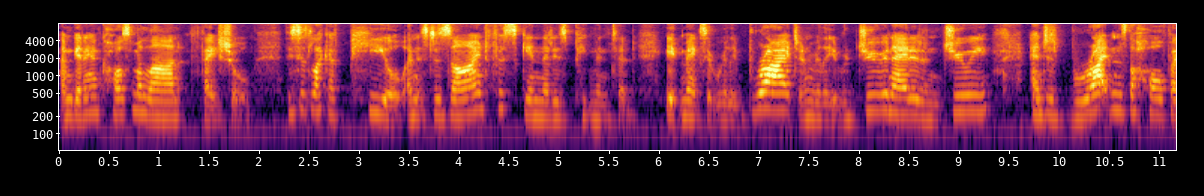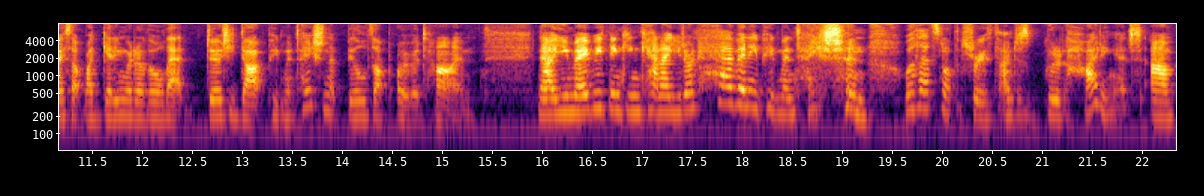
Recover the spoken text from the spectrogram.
I'm getting a Cosmelan facial. This is like a peel and it's designed for skin that is pigmented. It makes it really bright and really rejuvenated and dewy and just brightens the whole face up by getting rid of all that dirty dark pigmentation that builds up over time. Now you may be thinking, Canna, you don't have any pigmentation. well, that's not the truth. I'm just good at hiding it. Um,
